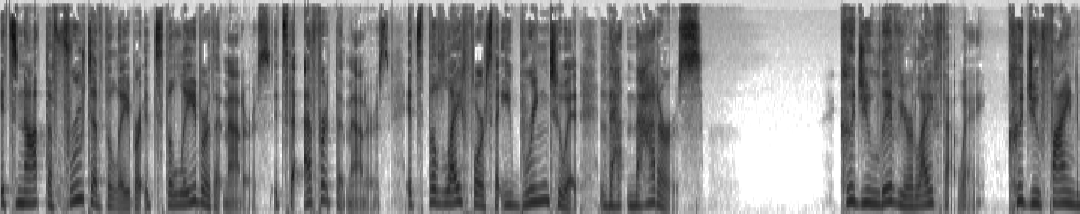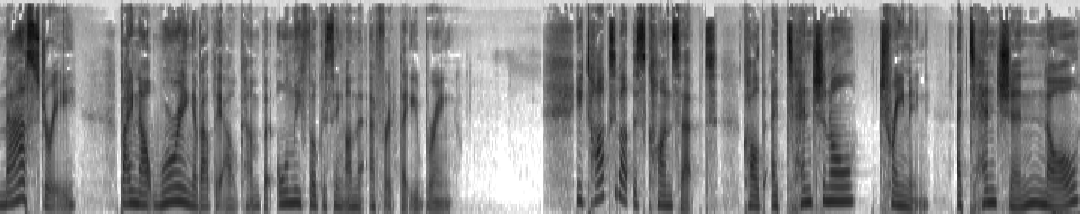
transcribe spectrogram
It's not the fruit of the labor. It's the labor that matters. It's the effort that matters. It's the life force that you bring to it that matters. Could you live your life that way? Could you find mastery by not worrying about the outcome, but only focusing on the effort that you bring? He talks about this concept called attentional training attentional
